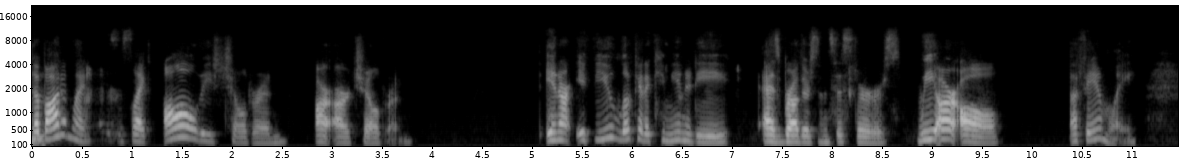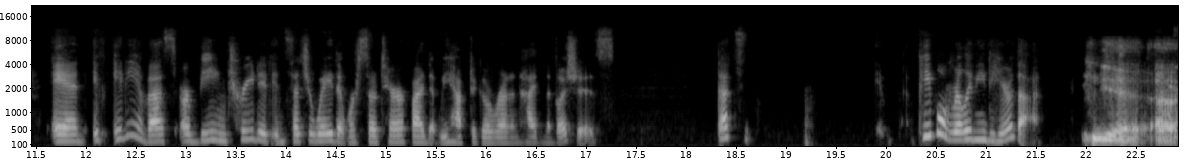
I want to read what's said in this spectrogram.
The bottom line is, is like all these children are our children. In our, if you look at a community as brothers and sisters, we are all a family. And if any of us are being treated in such a way that we're so terrified that we have to go run and hide in the bushes, that's people really need to hear that. Yeah uh,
